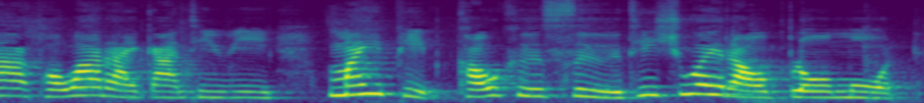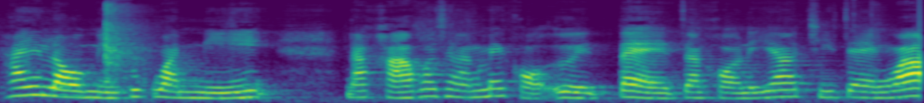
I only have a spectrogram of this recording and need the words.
มาก เพราะว่ารายการทีวี ไม่ผิดเขาคือสื่อที่ช่วยเราโปรโมทให้เรามีทุกวันนี้นะคะ เพราะฉะนั้นไม่ขอเอ่ย แต่จะขออนุญาตชี้แจงว่า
